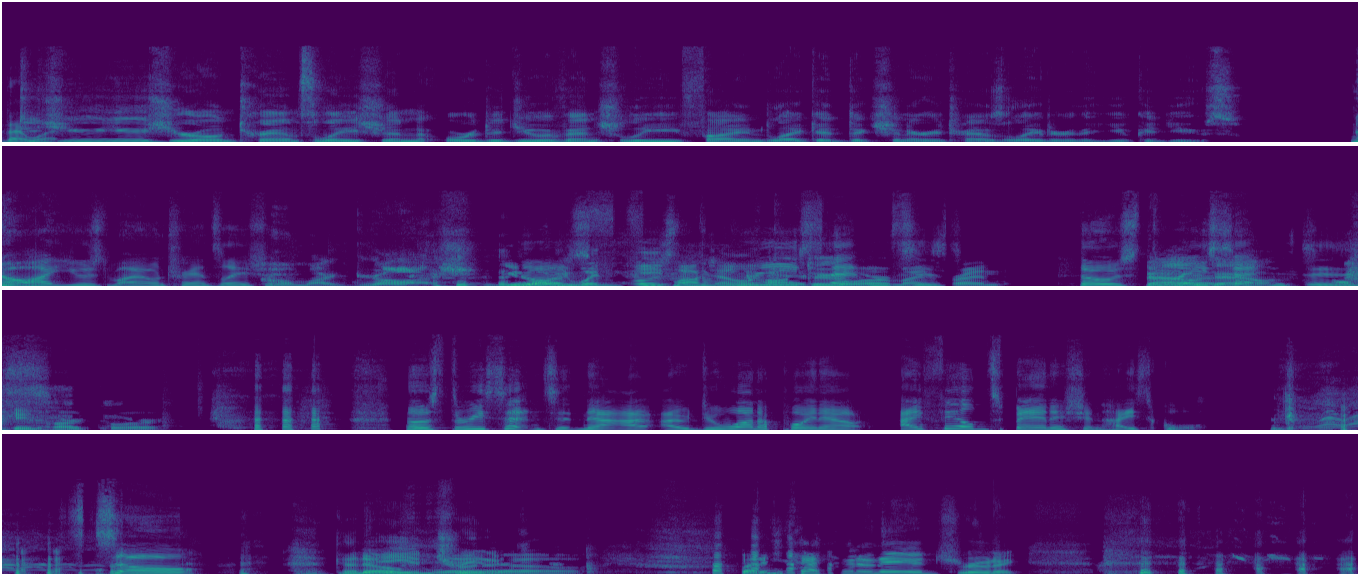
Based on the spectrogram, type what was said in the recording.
did, did you use your own translation or did you eventually find like a dictionary translator that you could use? No, I used my own translation. Oh my gosh. you, those, you went deep hardcore, my friend. Those three sentences. Fucking hardcore. Those three sentences. Now, I, I do want to point out, I failed Spanish in high school. So, got no an A in Trunic. but I got an A in Trunic.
